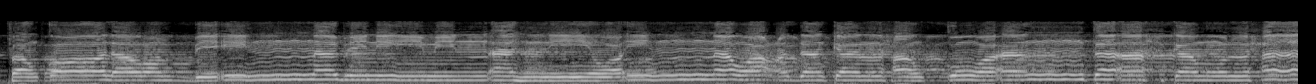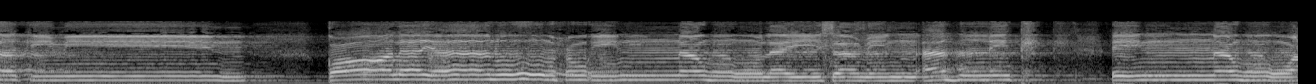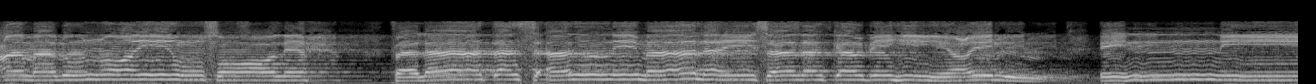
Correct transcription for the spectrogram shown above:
فقال رب إن ابني من أهلي وإن وعدك الحق وأنت أحكم الحاكمين. قال يا نوح إنه ليس من أهلك إنه عمل غير صالح. فلا تسألني ما ليس لك به علم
